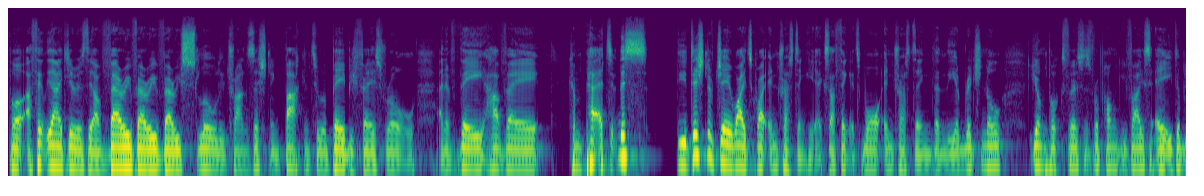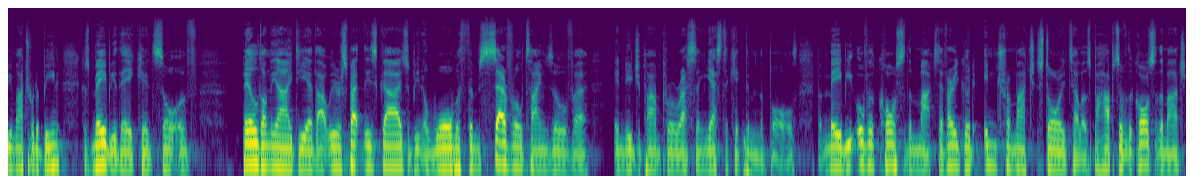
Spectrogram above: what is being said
but I think the idea is they are very, very, very slowly transitioning back into a babyface role. And if they have a competitive, this the addition of Jay White's quite interesting here because I think it's more interesting than the original Young Bucks versus Roppongi Vice AEW match would have been because maybe they could sort of build on the idea that we respect these guys. We've been to war with them several times over in New Japan Pro Wrestling. Yes, to kick them in the balls, but maybe over the course of the match, they're very good intra-match storytellers. Perhaps over the course of the match,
